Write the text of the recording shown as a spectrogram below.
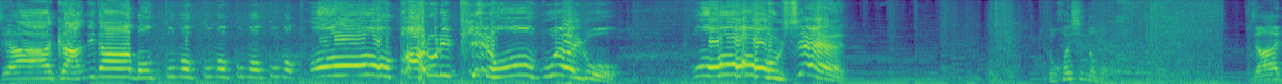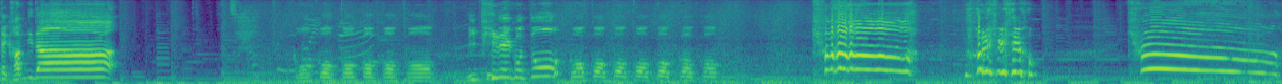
자 갑니다. 먹고 먹고 먹고 먹고 먹 오! 바로 리필 오 뭐야 이거? 오 shit! 이거 훨씬 더 먹어. 자 일단 갑니다. 꼭꼭꼭꼭꼭꼭 리필되고 또? 꼭꼭꼭꼭꼭꼭꼭 캬 리필되고. 캬!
